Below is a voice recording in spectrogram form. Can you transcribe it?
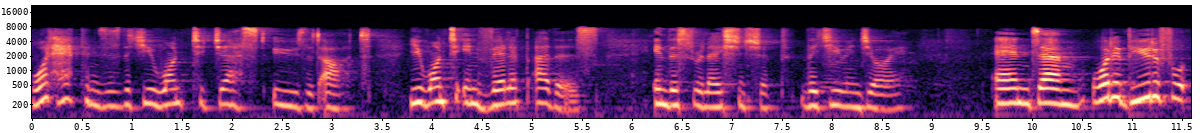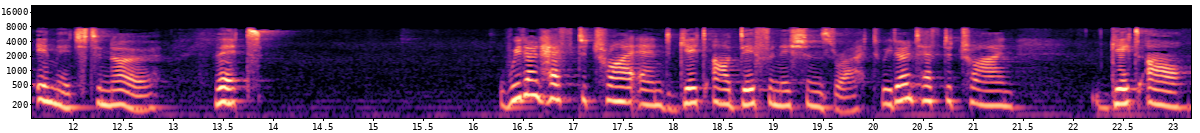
What happens is that you want to just ooze it out. You want to envelop others in this relationship that you enjoy. And um, what a beautiful image to know that we don't have to try and get our definitions right. We don't have to try and get our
